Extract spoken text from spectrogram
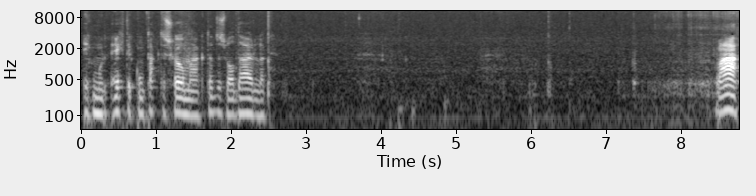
ik moet echt de contacten schoonmaken, dat is wel duidelijk. Maar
